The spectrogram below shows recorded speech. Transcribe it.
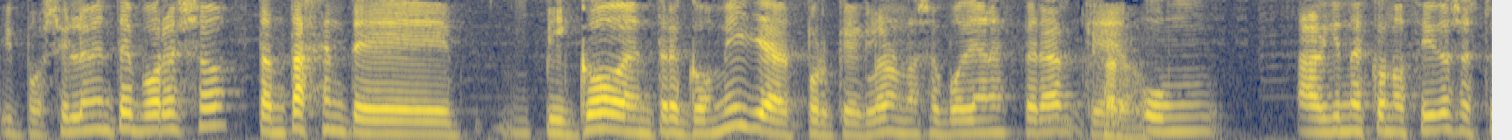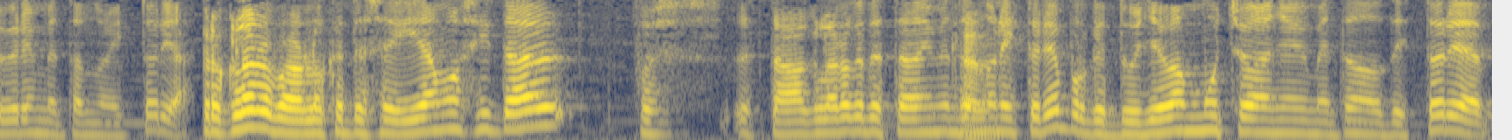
y posiblemente por eso tanta gente picó, entre comillas, porque claro, no se podían esperar que Claro. un alguien desconocido se estuviera inventando una historia. Pero claro, para los que te seguíamos y tal, pues estaba claro que te estaba inventando Claro. una historia porque tú llevas muchos años inventando tu historia.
